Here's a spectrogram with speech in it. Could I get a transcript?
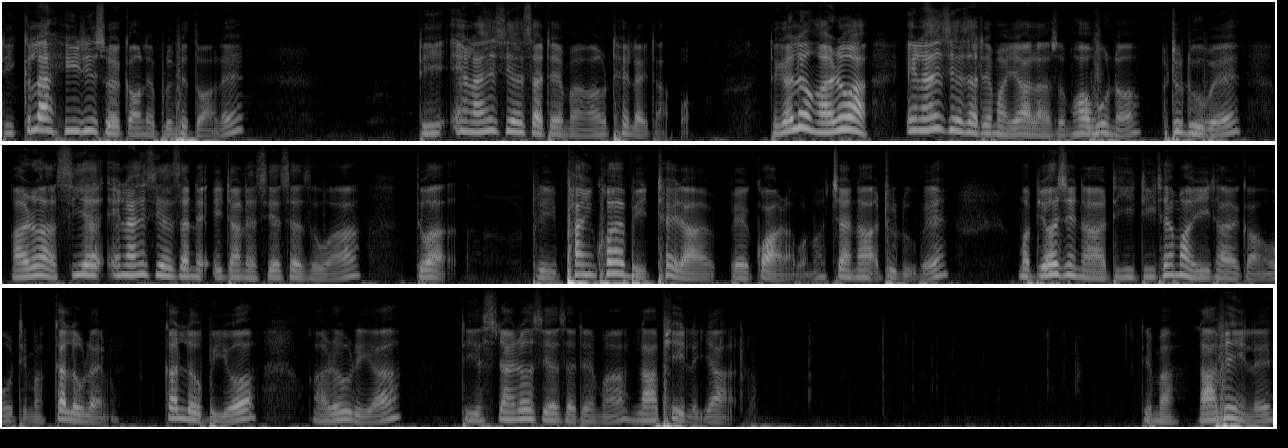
ဒီ class hidi ဆိုတဲ့ကောင်လေးဘယ်လိုဖြစ်သွားလဲဒီ inline css ထဲမှာငါတို့ထည့်လိုက်တာပေါ့တကယ်လို့ငါတို့က inline css ထဲမှာရလာဆိုမဟုတ်ဘူးเนาะအတူတူပဲငါတို့က CS inline css နဲ့ eternal css ဆိုတာသူကဒီဖိုင်ခွဲပြီးထည့်တာပဲกว่าတာပေါ့เนาะကျန်တာအတူတူပဲမပြောချင်တာဒီဒီထဲမှာရေးထားတဲ့ကောင်ကိုဒီမှာကတ်လုပ်လိုက်မယ်ကတ်လုပ်ပြီးတော့ငါတို့တွေကဒီ style css ထဲမှာလာဖြည့်လေရတယ် ဒီမှာလာဖြစ်ရင်လည်း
